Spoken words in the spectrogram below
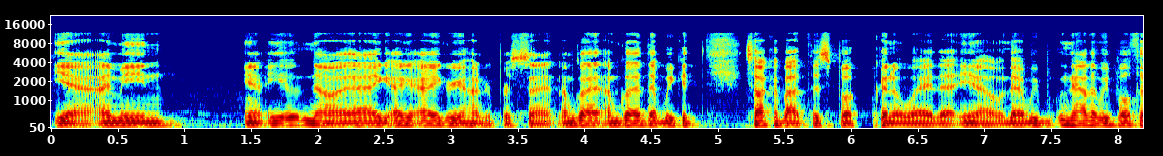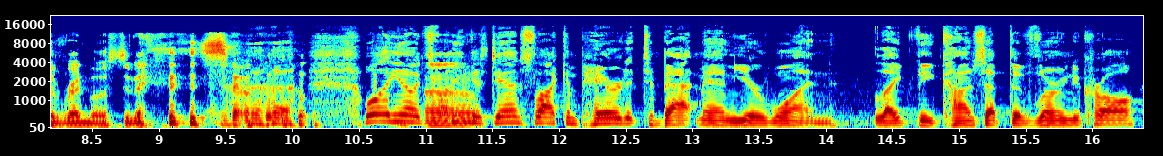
yeah. I mean, yeah, no, I, I, I agree hundred percent. I'm glad. I'm glad that we could talk about this book in a way that you know that we now that we both have read most of it. so Well, you know, it's funny um, because Dan Slott compared it to Batman Year One, like the concept of learning to crawl,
